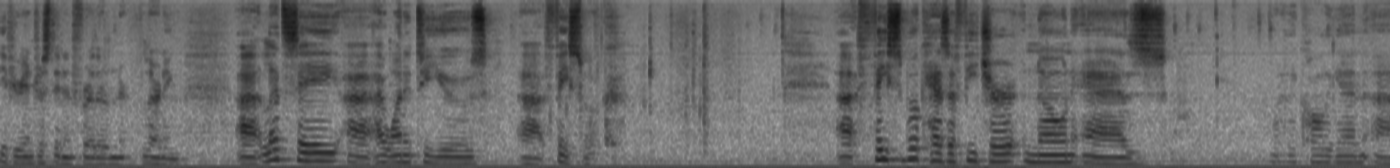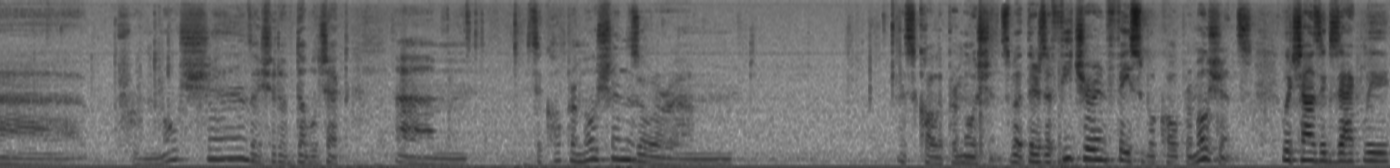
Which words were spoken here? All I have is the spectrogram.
if you're interested in further learning. Uh, let's say uh, I wanted to use uh, Facebook. Uh, Facebook has a feature known as, what are they called again? Uh, promotions? I should have double checked. Um, is it called promotions or um, let's call it promotions but there's a feature in Facebook called promotions which sounds exactly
